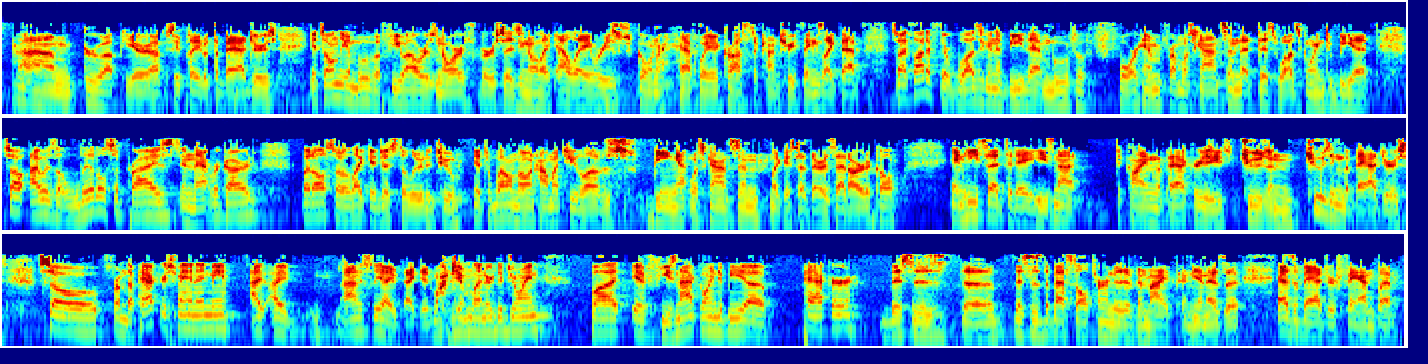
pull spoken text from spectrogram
Um, grew up here, obviously played with the Badgers. It's only a move a few hours north versus, you know, like LA where he's going halfway across the country, things like that. So I thought if there was going to be that move for him from Wisconsin, that this was going to be it. So I was a little surprised in that regard, but also, like I just alluded to, it's well known how much he loves being at Wisconsin. Like I said, there is that article. And he said today he's not declining the Packers. He's choosing choosing the Badgers. So from the Packers fan in me, I, I honestly I, I did want Jim Leonhard to join, but if he's not going to be a Packer, this is the this is the best alternative in my opinion as a as a Badger fan. But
